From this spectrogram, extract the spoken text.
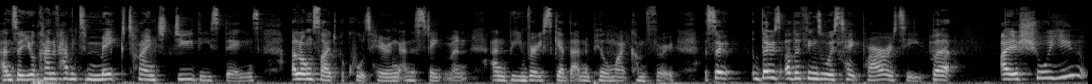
And so you're kind of having to make time to do these things alongside a court hearing and a statement, and being very scared that an appeal might come through. So those other things always take priority, but I assure you,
